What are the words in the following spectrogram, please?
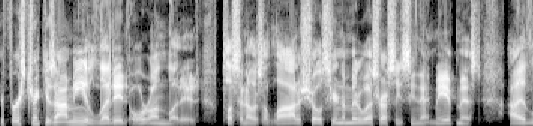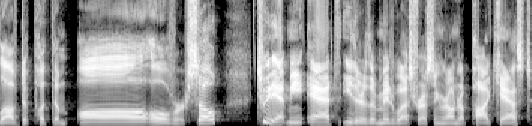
your first drink is on me, leaded or unleaded. Plus, I know there's a lot of shows here in the Midwest wrestling scene that I may have missed. I'd love to put them all over. So tweet at me at either the Midwest Wrestling Roundup podcast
